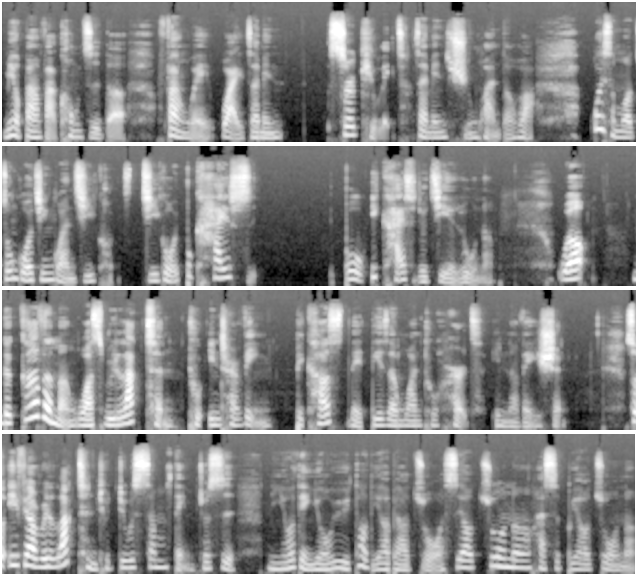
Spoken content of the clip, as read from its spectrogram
没有办法控制的范围外，在面。circulate 在面循环的话，为什么中国监管机构机构不开始不一开始就介入呢？Well, the government was reluctant to intervene because they didn't want to hurt innovation. So if you are reluctant to do something，就是你有点犹豫，到底要不要做，是要做呢，还是不要做呢？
